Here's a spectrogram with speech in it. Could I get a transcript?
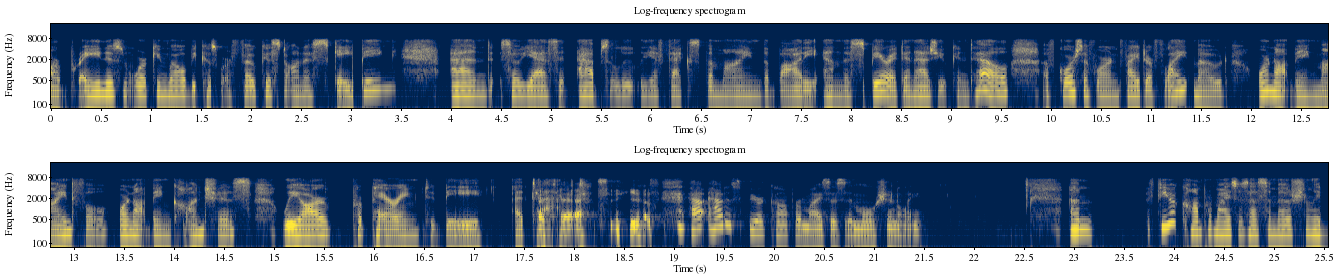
our brain isn't working well because we're focused on escaping. And so, yes, it absolutely affects the mind, the body, and the spirit. And as you can tell, of course, if we're in fight or flight mode, we're not being mindful, we're not being conscious, we are preparing to be attacked. attacked. yes. How, how does fear compromise us emotionally? Um, fear compromises us emotionally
